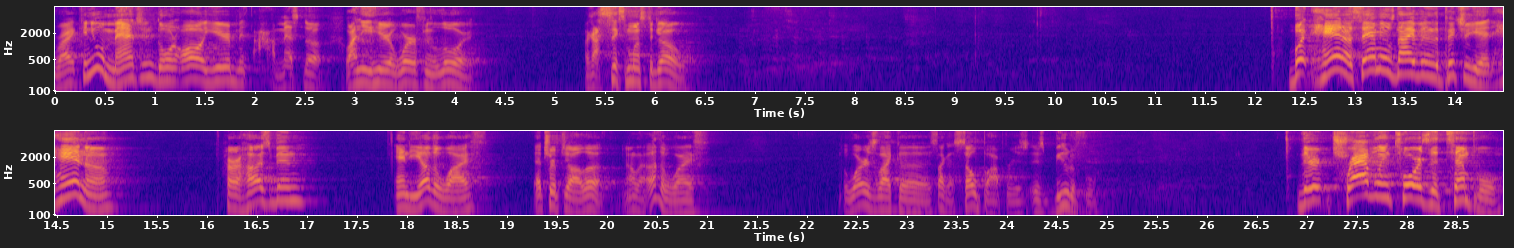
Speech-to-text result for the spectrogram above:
right? Can you imagine going all year, ah, I messed up, or I need to hear a word from the Lord. I got six months to go. But Hannah, Samuel's not even in the picture yet. Hannah, her husband, and the other wife, that tripped y'all up. I'm like, other wife? The word's like a, it's like a soap opera. It's, it's beautiful. They're traveling towards the temple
